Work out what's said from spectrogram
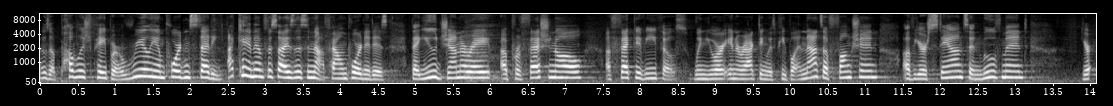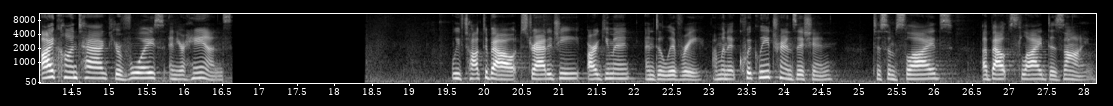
It was a published paper, a really important study. I can't emphasize this enough, how important it is that you generate a professional, effective ethos when you're interacting with people. And that's a function of your stance and movement, your eye contact, your voice, and your hands. We've talked about strategy, argument, and delivery. I'm going to quickly transition to some slides about slide design.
